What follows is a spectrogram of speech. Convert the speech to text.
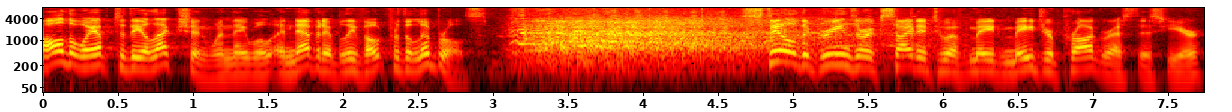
all the way up to the election when they will inevitably vote for the Liberals. Still, the Greens are excited to have made major progress this year.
